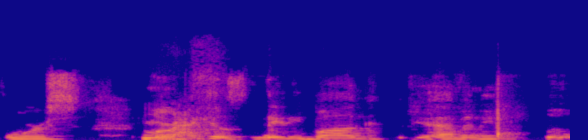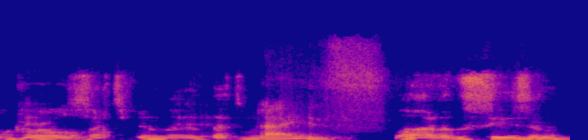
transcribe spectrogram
force. Miraculous yes. Ladybug. If you have any little girls, that's been the that's nice a lot of the season.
